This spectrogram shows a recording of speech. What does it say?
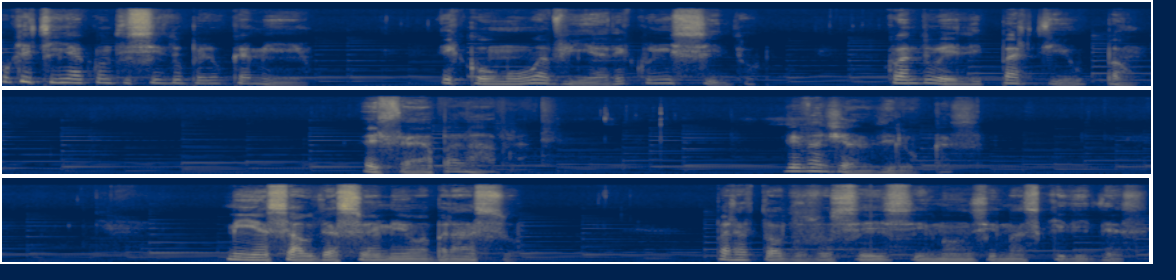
o que tinha acontecido pelo caminho e como o havia reconhecido quando ele partiu o pão. Esta é a palavra do Evangelho de Lucas. minha saudação e meu abraço para todos vocês, irmãos e irmãs queridas,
